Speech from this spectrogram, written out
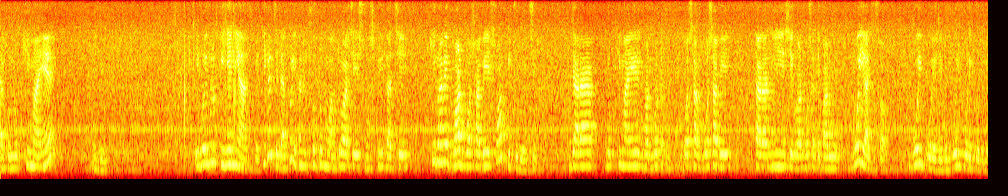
দেখো লক্ষ্মী মায়ের এই বইগুলো কিনে নিয়ে আসবে, ঠিক আছে? দেখো, এখানে ছোট মন্ত্র আছে, সংস্কৃত আছে, কীভাবে ঘট বসাবে, সব কিছু রয়েছে। যারা লক্ষ্মী মায়ের ঘট ঘট বসা, বসাবে, তারা নিয়ে এসে ঘট বসাতে পারো। বই আছে সব। বই পড়ে নেবে, বই পড়ে করবে।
